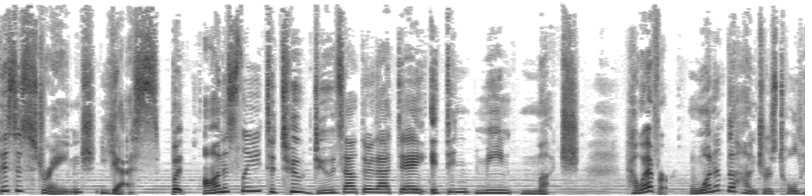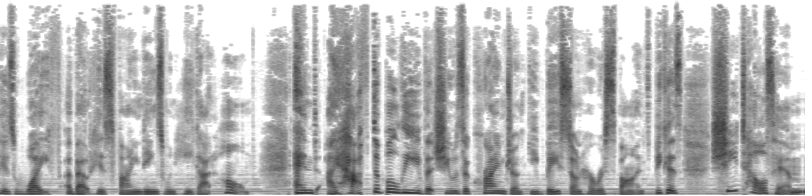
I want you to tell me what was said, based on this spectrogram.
this is strange, yes, but honestly, to two dudes out there that day, it didn't mean much. However, one of the hunters told his wife about his findings when he got home. And I have to believe that she was a crime junkie based on her response because she tells him,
